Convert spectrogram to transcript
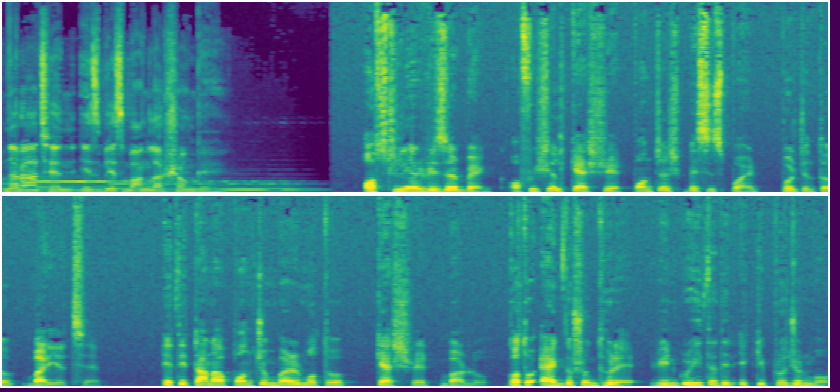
আপনারা আছেন এসবিএস বাংলার সঙ্গে। অস্ট্রেলিয়ার reserve bank official cash rate পঞ্চাশ বেসিস পয়েন্ট পর্যন্ত বাড়িয়েছে। এতে টানা পঞ্চমবারের মতো ক্যাশ রেট বাড়ল। গত এক দশক ধরে ঋণগ্রহীতাদের একটি প্রজন্ম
